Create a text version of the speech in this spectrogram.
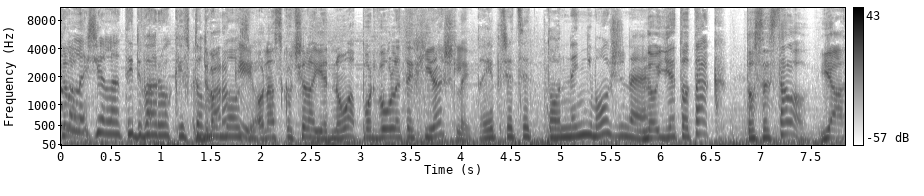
Nebo tam ležela ty dva roky v tom Dva roky, moři? ona skočila jednou a po dvou letech ji našli. To je přece, to není možné. No je to tak, to se stalo. Já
